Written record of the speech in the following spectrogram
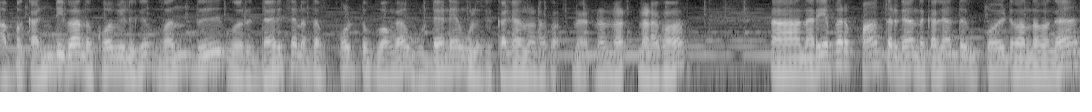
அப்போ கண்டிப்பாக அந்த கோவிலுக்கு வந்து ஒரு தரிசனத்தை போட்டு போங்க. உடனே உங்களுக்கு கல்யாணம் நடக்கும். ந- ந- நடக்கும். நான் நிறைய பேர் பார்த்துருக்கேன். அந்த கல்யாணத்துக்கு போயிட்டு வந்தவங்க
